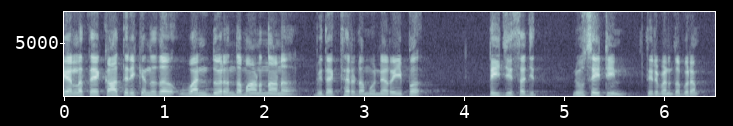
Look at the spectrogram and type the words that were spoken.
കേരളത്തെ കാത്തിരിക്കുന്നത് വൻ ദുരന്തമാണെന്നാണ് വിദഗ്ധരുടെ മുന്നറിയിപ്പ്. T G Sajith news eighteen Thiruvananthapuram.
